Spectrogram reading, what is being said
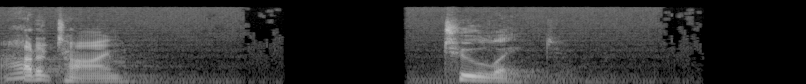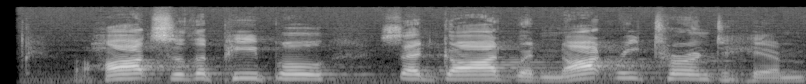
Out of time. Too late. The hearts of the people said God would not return to him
